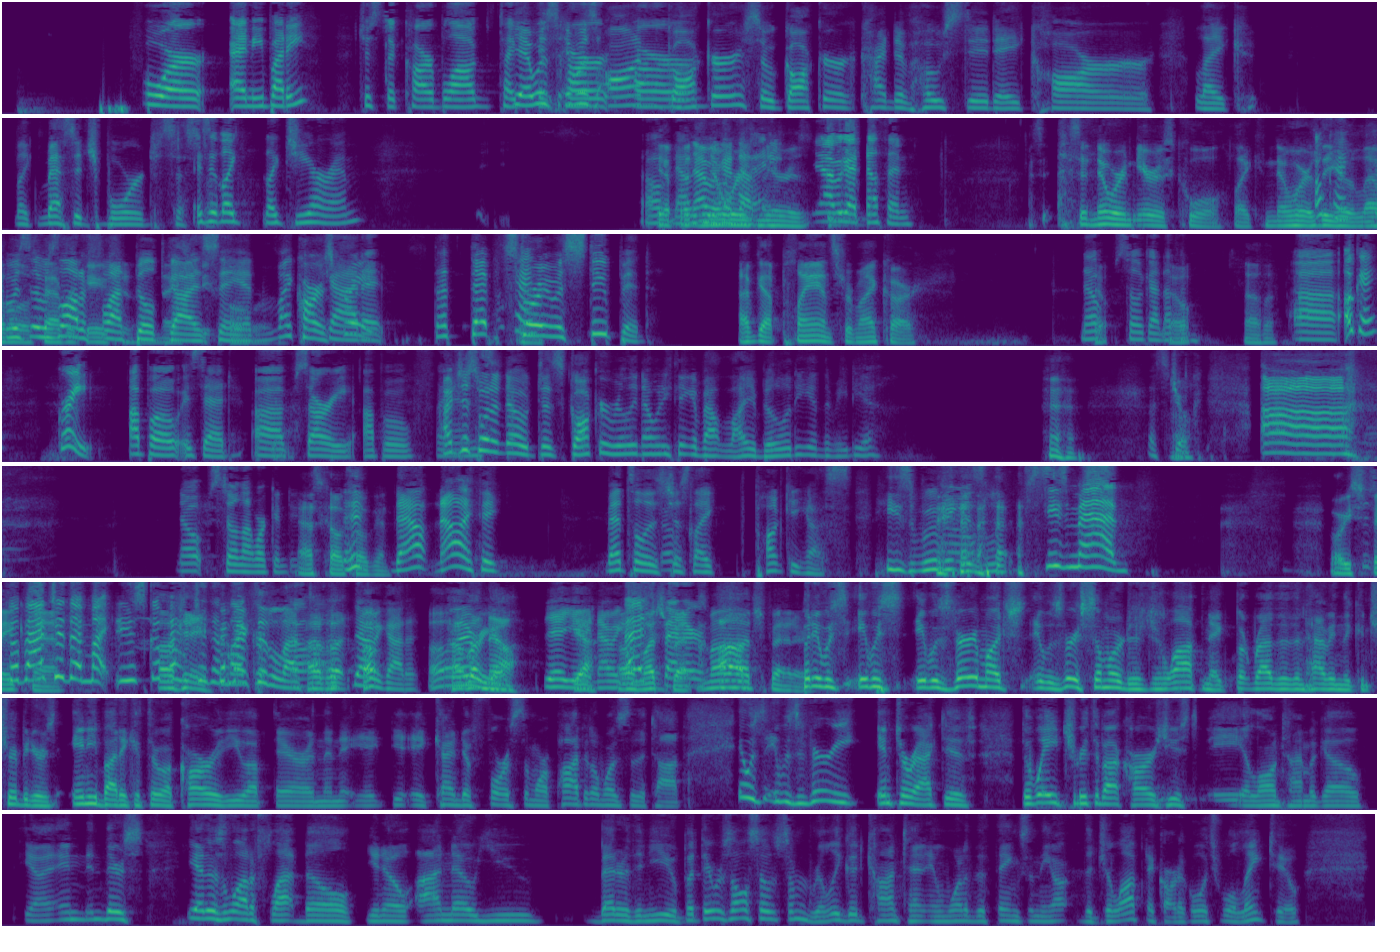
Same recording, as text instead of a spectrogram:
for anybody. Just a car blog type. Yeah, it was thing, it was on car- Gawker, so Gawker kind of hosted a car like like message board system. Is it like like GRM? Oh, yeah, now, now we got nothing. near as yeah, we got nothing. I said nowhere near as cool. Like nowhere Okay. the It it level. was it was a lot of flat built guys people. saying my car is Got great. it. That that story was stupid. I've got plans for my car. Nope, Nope. still got nothing. Nope, nothing. Uh, okay, great. Oppo is dead. Uh, sorry, Oppo. I just want to know: Does Gawker really know anything about liability in the media? That's a joke. Uh Nope, still not working. Dude. Ask Hulk Hogan. now now I think Mental is Nope. just like punking us. He's moving his lips. He's mad. or he's Just fake. go back Matt. to the mic. Just go back Okay. to the Come back to the microphone. left. How about- now we got it. Oh, How there about we go. now? Yeah, yeah. Now we oh, got it. much That's better. better. Much uh, better. But it was it was it was very much it was very similar to Jalopnik, but rather than having the contributors, anybody could throw a car review up there, and then it, it, it kind of forced the more popular ones to the top. It was it was very interactive, the way Truth About Cars used to be a long time ago. Yeah, and, and there's yeah there's a lot of flat bill. You know, I know you better than you, but there was also some really good content. And one of the things in the uh, the Jalopnik article, which we'll link to,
